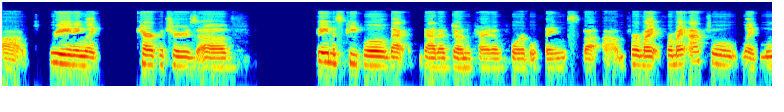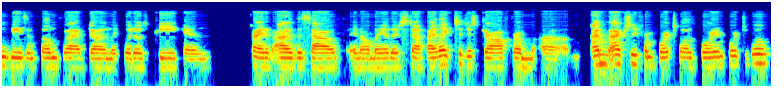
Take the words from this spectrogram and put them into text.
uh, creating like caricatures of famous people that that have done kind of horrible things. But um, for my for my actual like movies and films that I've done, like Widow's Peak and kind of Out of the South and all my other stuff, I like to just draw from. Um, I'm actually from Portugal. I was born in Portugal.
